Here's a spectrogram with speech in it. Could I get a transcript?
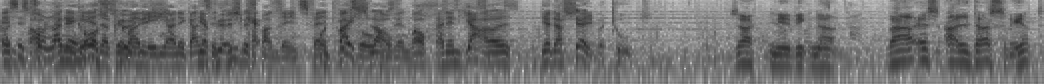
Es ist schon lange her, dass wir mal gegen eine ganze Diebesbande ins Feld Und gezogen sind. braucht einen Jarl, der dasselbe tut. Sagt mir, Wigner, war es all das wert?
